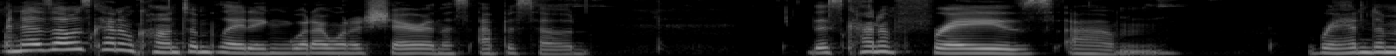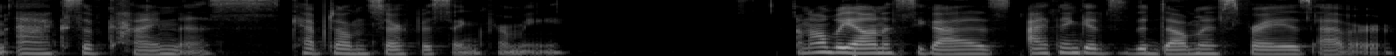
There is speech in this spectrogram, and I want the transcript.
And as I was kind of contemplating what I want to share in this episode, this kind of phrase, um, random acts of kindness, kept on surfacing for me. And I'll be honest, you guys, I think it's the dumbest phrase ever.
